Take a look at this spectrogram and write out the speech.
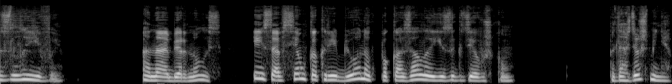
Злые вы. Она обернулась и совсем как ребенок показала язык девушкам. Подождешь меня?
